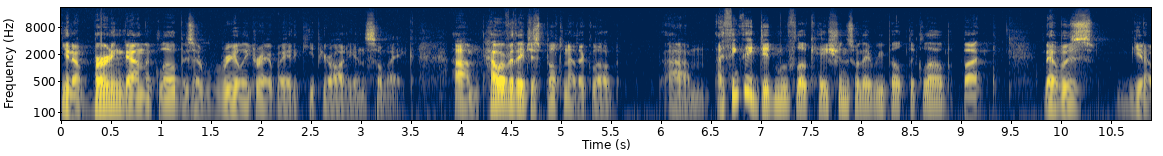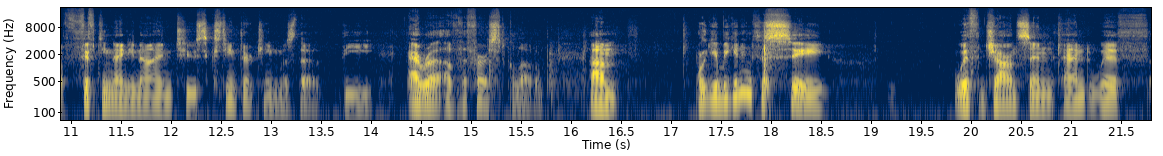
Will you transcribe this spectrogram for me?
you know, burning down the globe is a really great way to keep your audience awake. Um, however, they just built another globe. Um, I think they did move locations when they rebuilt the globe, but that was you know 1599 to 1613 was the the era of the first globe. Um, what you're beginning to see with Jonson and with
